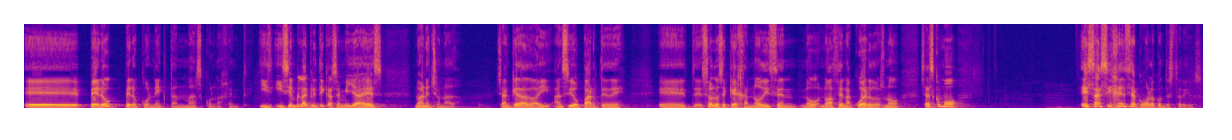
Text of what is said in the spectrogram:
Eh, pero, pero conectan más con la gente. Y, y siempre la crítica Semilla es, no han hecho nada, se han quedado ahí, han sido parte de... eh, de- solo se quejan, no dicen, no, no hacen acuerdos, no. O sea, es como esa exigencia, ¿cómo la contestarías?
